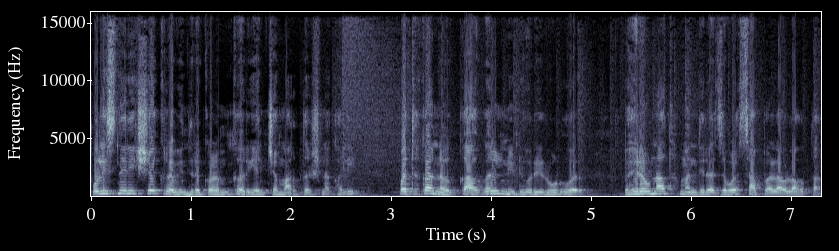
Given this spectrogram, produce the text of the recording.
पोलीस निरीक्षक रवींद्र कळमकर यांच्या मार्गदर्शनाखाली पथकानं कागल निढोरी रोडवर भैरवनाथ मंदिराजवळ सापळा लावला होता.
